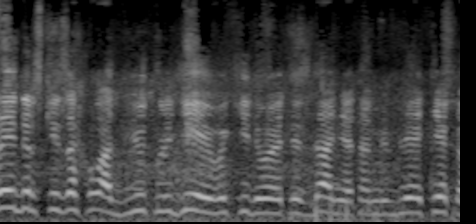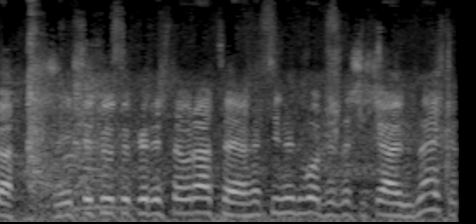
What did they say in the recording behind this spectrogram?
Рейдерский захват, бьют людей, выкидывают из здания, там библиотека, институт реставрация, гостиный двор же защищают, знаете?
